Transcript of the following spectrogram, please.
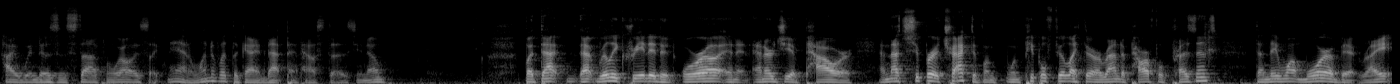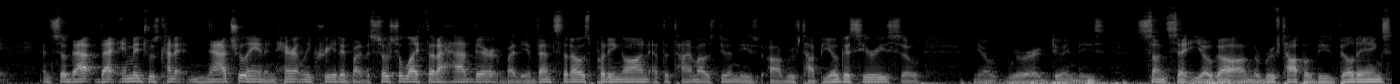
high windows and stuff. And we're always like, man, I wonder what the guy in that penthouse does, you know? But that, that really created an aura and an energy of power. And that's super attractive. When, when people feel like they're around a powerful presence, then they want more of it, right? And so that that image was kind of naturally and inherently created by the social life that I had there, by the events that I was putting on at the time. I was doing these uh, rooftop yoga series, so you know we were doing these sunset yoga on the rooftop of these buildings.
